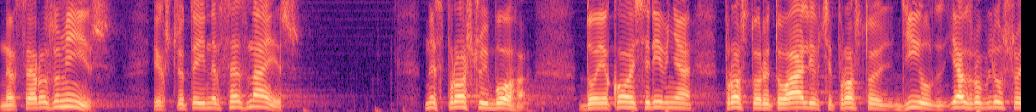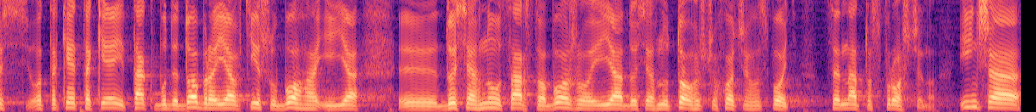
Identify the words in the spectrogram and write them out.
не все розумієш, Якщо ти і не все знаєш, не спрощуй Бога. До якогось рівня просто ритуалів чи просто діл. Я зроблю щось от таке, таке, і так буде добре, я втішу Бога, і я е, досягну Царства Божого, і я досягну того, що хоче Господь. Це надто спрощено. Інша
